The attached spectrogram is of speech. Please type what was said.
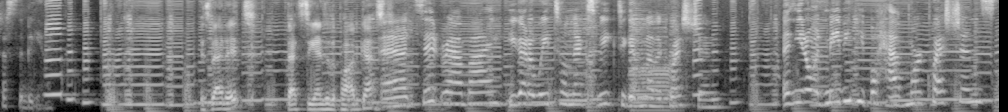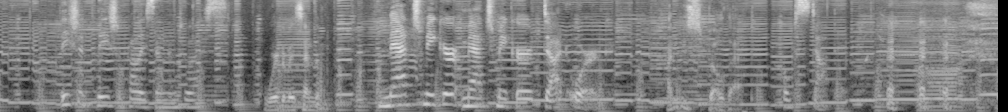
Just the beginning. Is that it? That's the end of the podcast? That's it, Rabbi. You gotta wait till next week to get another question. And you know what? Maybe people have more questions. They should they should probably send them to us. Where do I send them? Matchmaker, matchmaker.org. How do you spell that? Oh, stop it.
